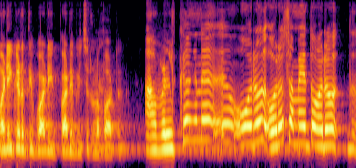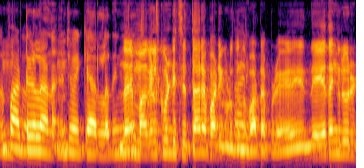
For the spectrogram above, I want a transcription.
മടിക്കിടത്തി പാടി പാടിപ്പിച്ചിട്ടുള്ള പാട്ട്. അവൾക്ക് അങ്ങനെ ഓരോ ഓരോ സമയത്ത് ഓരോ പാട്ടുകളാണ് ചോദിക്കാറുള്ളത്. എന്നാലും മകൾക്ക് വേണ്ടി സിത്താര പാടി കൊടുക്കുന്ന പാട്ട് എപ്പോഴും ഏതെങ്കിലും ഒരു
